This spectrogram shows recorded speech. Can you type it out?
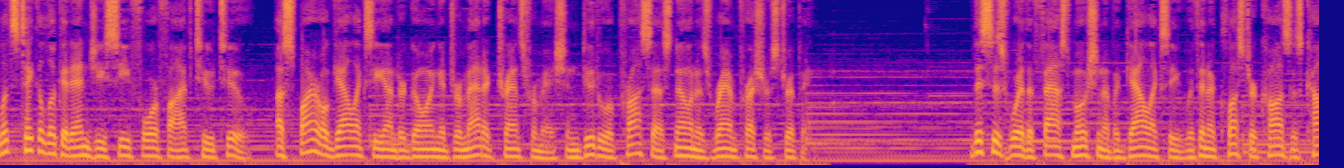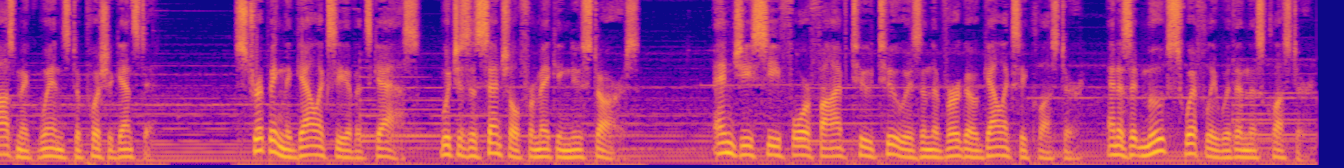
let's take a look at NGC 4522, a spiral galaxy undergoing a dramatic transformation due to a process known as ram pressure stripping. This is where the fast motion of a galaxy within a cluster causes cosmic winds to push against it, stripping the galaxy of its gas, which is essential for making new stars. NGC 4522 is in the Virgo galaxy cluster, and as it moves swiftly within this cluster,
